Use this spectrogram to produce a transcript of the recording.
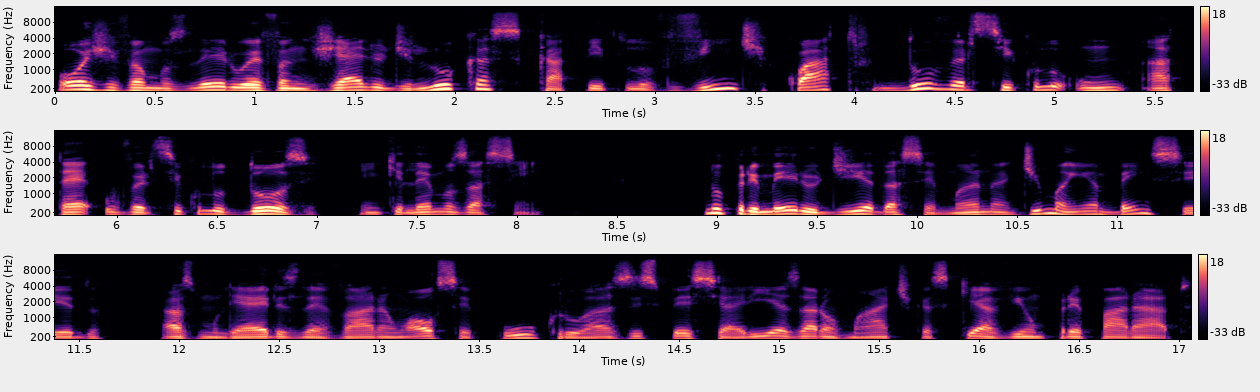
Hoje vamos ler o Evangelho de Lucas, capítulo 24, do versículo 1 até o versículo 12, em que lemos assim: No primeiro dia da semana, de manhã bem cedo, as mulheres levaram ao sepulcro as especiarias aromáticas que haviam preparado.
